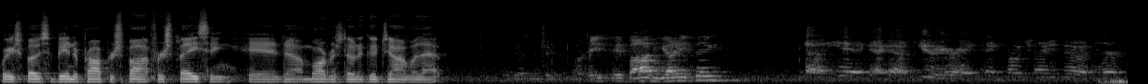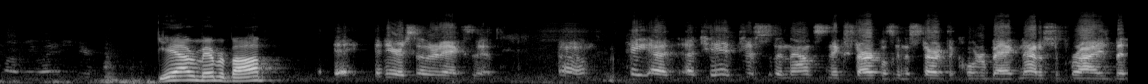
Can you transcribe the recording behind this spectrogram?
where he's supposed to be in the proper spot for spacing. And uh, Marvin's done a good job with that. Hey, hey, Bob, you got anything? Uh, yeah, I got a few here. Hey, hey, Coach, how you doing? Remember talking to you last year? Yeah, I remember Bob. Hey, good hear a southern accent. Um, hey, uh, uh, Chad just announced Nick Starkel's going to start the quarterback. Not a surprise, but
